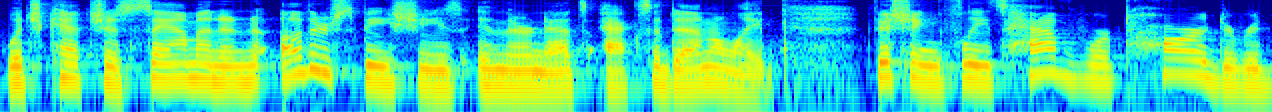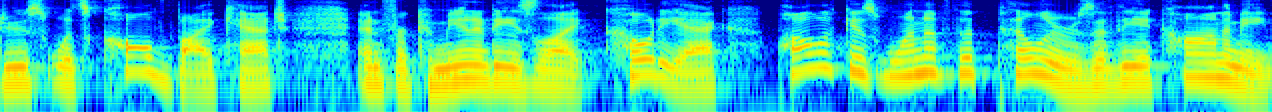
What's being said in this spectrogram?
which catches salmon and other species in their nets accidentally. Fishing fleets have worked hard to reduce what's called bycatch, and for communities like Kodiak, pollock is one of the pillars of the economy.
